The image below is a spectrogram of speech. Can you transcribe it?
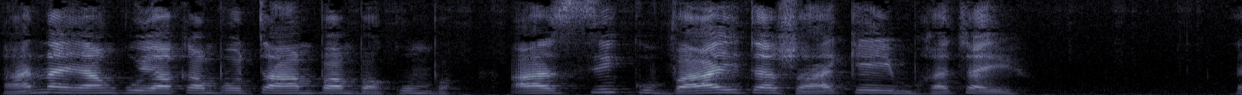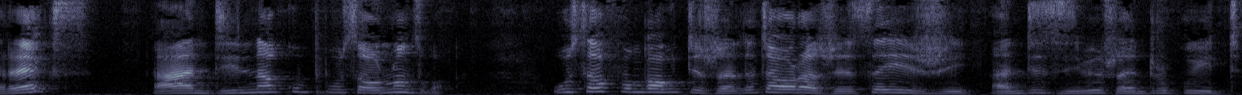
Hana yangu yakambotamba mbakumba. Asi kubva aita zvake imbwa chaiyo. Rex handina kupusa unonzwa? Usafunga kuti zvandataura zvese izvi handizivi zvandiri kuita.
